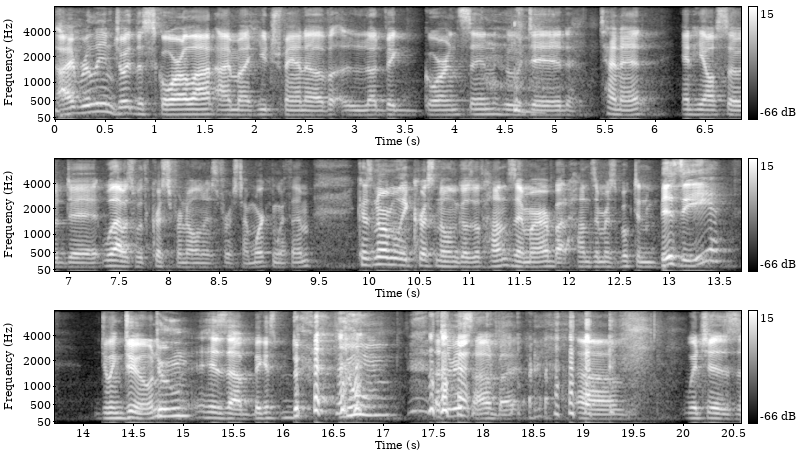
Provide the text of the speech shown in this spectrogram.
I really enjoyed the score a lot. I'm a huge fan of Ludwig Göransson, who did Tenet, and he also did. Well, that was with Christopher Nolan, his first time working with him. Because normally Chris Nolan goes with Hans Zimmer, but Hans Zimmer's booked and busy doing Dune. Dune, his uh, biggest Dune. That should be a soundbite. Um, which is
